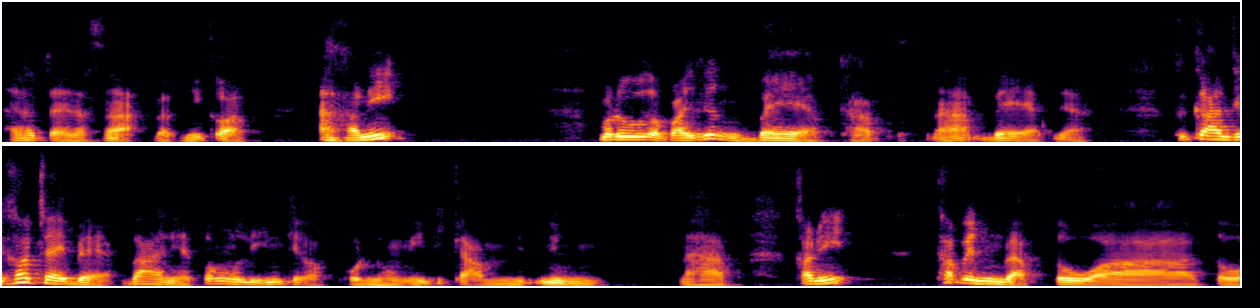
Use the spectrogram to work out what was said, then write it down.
ให้เข้าใจลักษณะแบบนี้ก่อนอะคราวนี้ มาดูต่อไปเรื่องแบบครับนะแบบเนี่ยคือการจะเข้าใจแบบได้เนี่ยต้องลิงก์เกี่ยวกับผลของนิติกรรมนิดนึงนะครับ คราวนี้ถ้าเป็นแบบตัวตัว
